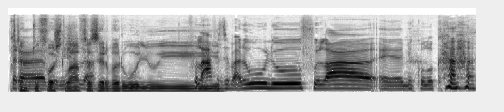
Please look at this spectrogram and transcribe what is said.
Portanto, tu foste lá fazer barulho e... Fui lá fazer barulho, fui lá é, me colocar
